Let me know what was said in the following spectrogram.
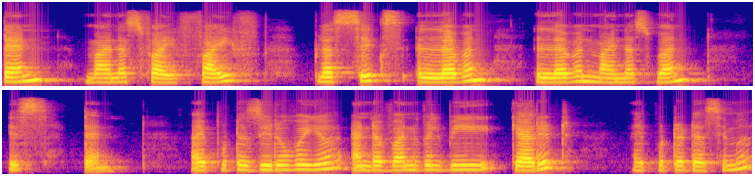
10 minus 5, 5 plus 6, 11, 11 minus 1 is 10. I put a 0 over here and a 1 will be carried. I put a decimal.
